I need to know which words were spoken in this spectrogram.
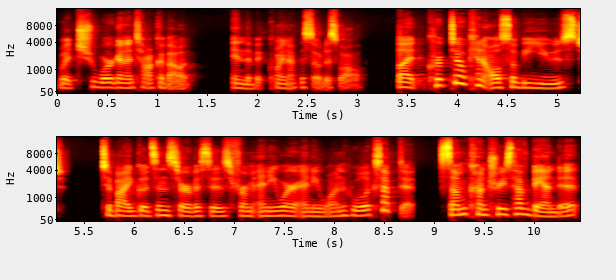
which we're going to talk about in the Bitcoin episode as well. But crypto can also be used to buy goods and services from anywhere, anyone who will accept it. Some countries have banned it,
